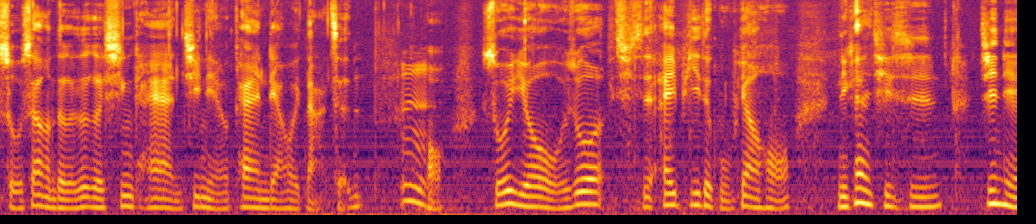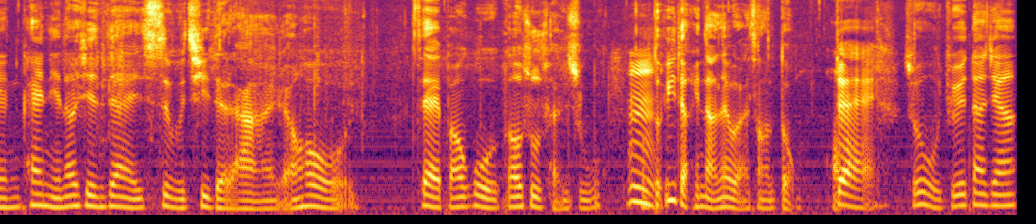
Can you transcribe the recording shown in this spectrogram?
手上的这个新开案，今年的开案量会打增，嗯，哦，所以哦，我说其实 I P 的股票哦，你看其实今年开年到现在，伺服器的啦，然后再包括高速传输，嗯，都一档一档在往上动，对，所以我觉得大家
